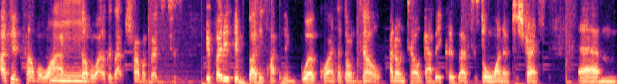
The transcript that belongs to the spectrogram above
I didn't tell my wife. I didn't Mm. tell my wife because I try my best to just. If anything bad is happening work wise, I don't tell. I don't tell Gabby because I just don't want her to stress. Um,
